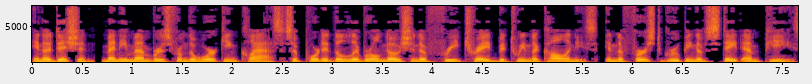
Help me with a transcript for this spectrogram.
In addition, many members from the working class supported the liberal notion of free trade between the colonies. In the first grouping of state MPs,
